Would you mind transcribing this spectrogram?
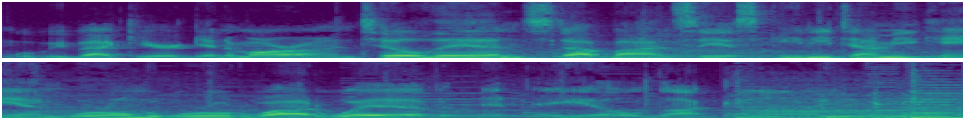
We'll be back here again tomorrow. Until then, stop by and see us anytime you can. We're on the World Wide Web at al.com.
